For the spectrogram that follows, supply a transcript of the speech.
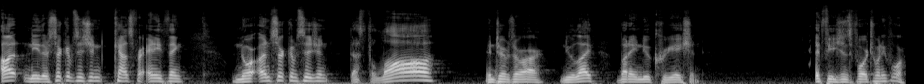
uh, neither circumcision counts for anything, nor uncircumcision. That's the law in terms of our new life, but a new creation. Ephesians 4:24.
